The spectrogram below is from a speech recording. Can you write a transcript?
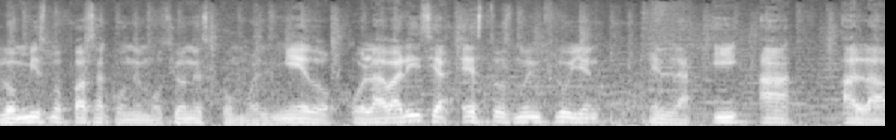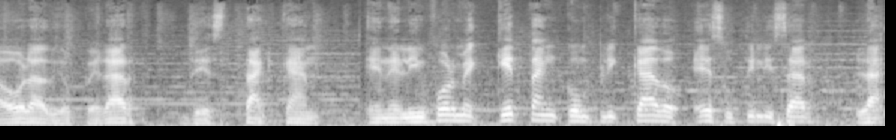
Lo mismo pasa con emociones como el miedo o la avaricia. Estos no influyen en la IA a la hora de operar, destacan en el informe qué tan complicado es utilizar la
